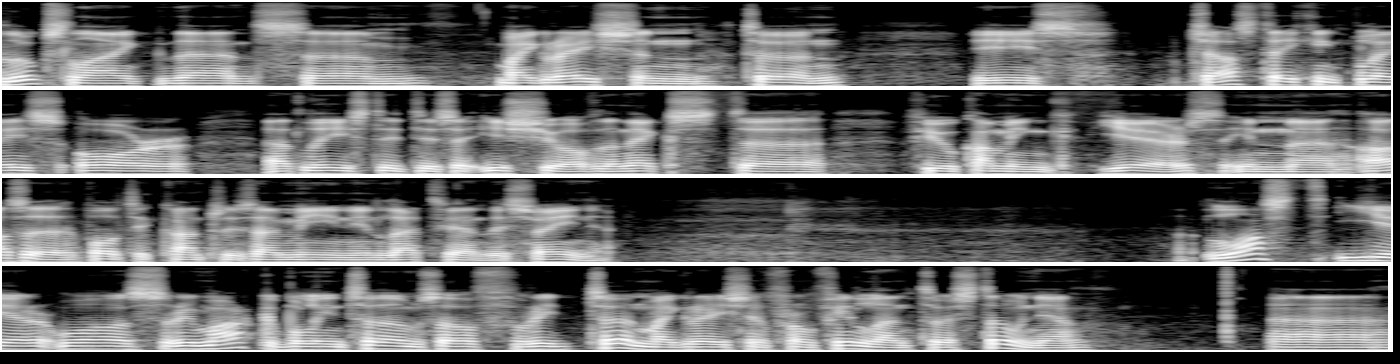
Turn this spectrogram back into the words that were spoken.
looks like that um, migration turn is just taking place or at least it is an issue of the next uh, few coming years in uh, other Baltic countries, I mean in Latvia and Lithuania. Last year was remarkable in terms of return migration from Finland to Estonia. Uh,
